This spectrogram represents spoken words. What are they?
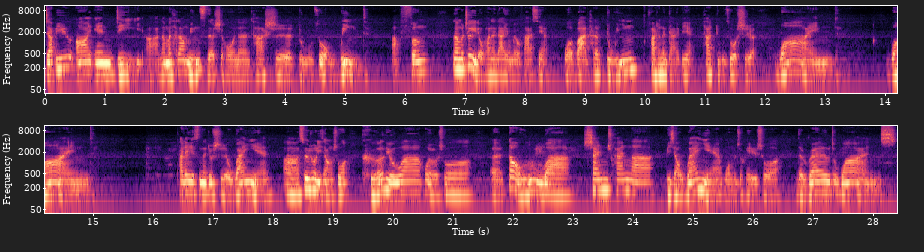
W I N D 啊，那么它当名词的时候呢，它是读作 wind 啊，风。那么这里的话呢，大家有没有发现，我把它的读音发生了改变？它读作是 wind，wind，它的意思呢就是蜿蜒啊。所以说你想说河流啊，或者说呃道路啊、山川啊比较蜿蜒，我们就可以说 the road winds，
